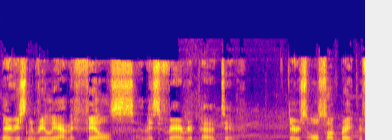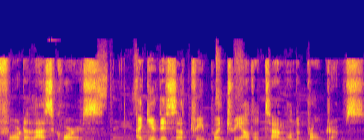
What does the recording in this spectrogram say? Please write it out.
There isn't really any fills and it's very repetitive. There is also a break before the last chorus. I give this a 3.3 out of 10 on the pro drums.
